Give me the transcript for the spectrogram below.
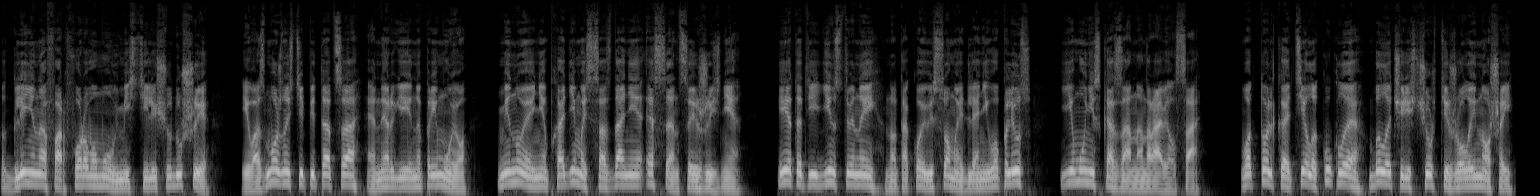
к глиняно-фарфоровому вместилищу души и возможности питаться энергией напрямую, минуя необходимость создания эссенции жизни. И этот единственный, но такой весомый для него плюс ему несказанно нравился. Вот только тело куклы было чересчур тяжелой ношей,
